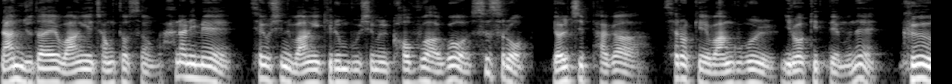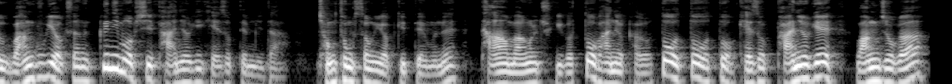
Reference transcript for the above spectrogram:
남유다의 왕의 정토성, 하나님의 세우신 왕의 기름 부심을 거부하고 스스로 열지파가 새롭게 왕국을 이루었기 때문에 그 왕국의 역사는 끊임없이 반역이 계속됩니다. 정통성이 없기 때문에 다음 왕을 죽이고 또 반역하고 또또 또 계속 반역의 왕조가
